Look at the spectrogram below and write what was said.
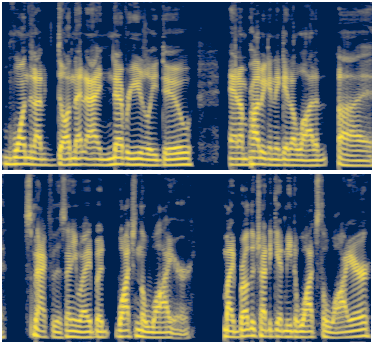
one that I've done that I never usually do, and I'm probably to get a lot of uh, smack for this anyway. But watching The Wire, my brother tried to get me to watch The Wire.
